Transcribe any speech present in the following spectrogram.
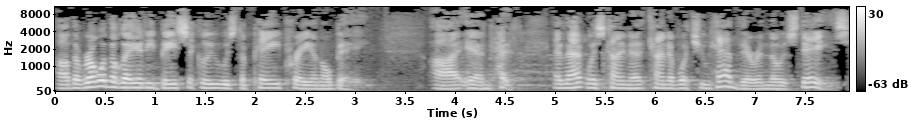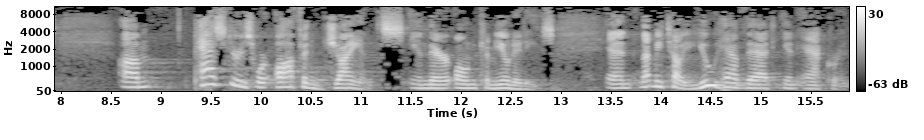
Uh, the role of the laity basically was to pay, pray, and obey, uh, and and that was kind of kind of what you had there in those days. Um, pastors were often giants in their own communities. And let me tell you, you have that in Akron.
